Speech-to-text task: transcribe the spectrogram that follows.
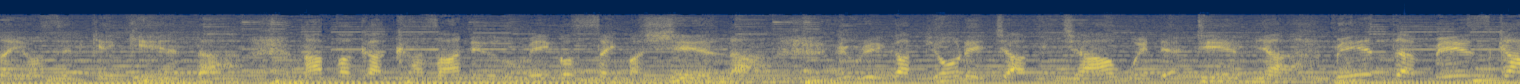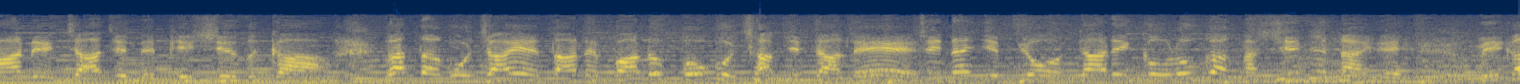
တန်ရောစင်ကဲကင်းလာငါဘက်ကခါစားနေတယ်လို့မင်းကိုစိတ်မရှင်းလားလူတွေကပြောနေကြပြီးကြားဝင်တဲ့အတင်းများမင်းအသက်မင်းစကားနဲ့ကြားကျင်တဲ့ဖြည့်ရှင်းစကားငါတန်ကိုကြားရဲ့သားနဲ့ဘာလို့ဖုန်းကိုချပစ်တာလဲရှင်းနိုင်ရင်ပြောဒါတွေအကုန်လုံးကငါရှင်းပြနိုင်တယ်မင်းက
